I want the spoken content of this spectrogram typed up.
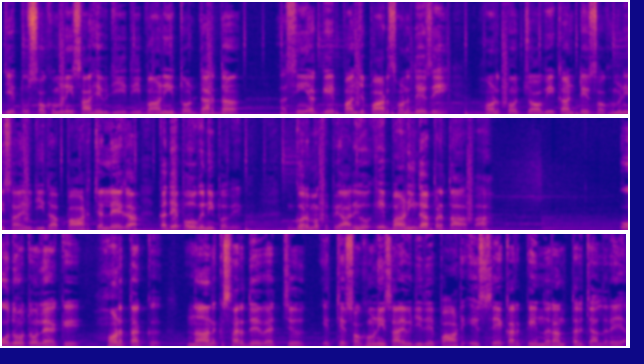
ਜੇ ਤੂੰ ਸੁਖਮਣੀ ਸਾਹਿਬ ਜੀ ਦੀ ਬਾਣੀ ਤੋਂ ਡਰਦਾ ਅਸੀਂ ਅੱਗੇ ਪੰਜ ਪਾਠ ਸੁਣਦੇ ਸੀ। ਹੁਣ ਤੋਂ 24 ਘੰਟੇ ਸੁਖਮਣੀ ਸਾਹਿਬ ਜੀ ਦਾ ਪਾਠ ਚੱਲੇਗਾ, ਕਦੇ ਭੋਗ ਨਹੀਂ ਪਵੇਗਾ। ਗੁਰਮੁਖ ਪਿਆਰਿਓ, ਇਹ ਬਾਣੀ ਦਾ ਪ੍ਰਤਾਪ ਆ। ਉਦੋਂ ਤੋਂ ਲੈ ਕੇ ਹੁਣ ਤੱਕ ਨਾਨਕਸਰ ਦੇ ਵਿੱਚ ਇੱਥੇ ਸੁਖਮਣੀ ਸਾਹਿਬ ਜੀ ਦੇ ਪਾਠ ਇਸੇ ਕਰਕੇ ਨਿਰੰਤਰ ਚੱਲ ਰਹੇ ਆ।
